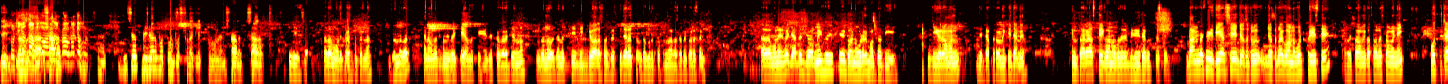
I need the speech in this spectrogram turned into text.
জি তো ঠিক আছে আমি তো ধন্যবাদ। সারদ আমরা ওনাকে বিষয়- বিষয়ের উপর কোন প্রশ্ন থাকলে একটু বলেন? সারদ সারদ সালাম আলাইকুম রহমতুল্লাহ। ধন্যবাদ। কানামুল্লাহ সনি ভাইকে আমাকে যুক্ত করার জন্য। ধন্যবাদ জানাচ্ছি। বিজ্ঞ আলোচকদেরকে যারা অত্যন্ত গুরুত্বপূর্ণ আলোচনা করেছেন। মনির ভাই, যাদের জন্মই হয়েছে গণভোটের মধ্য দিয়ে, জিয়া রহমান, যেটা আপনারা অনেকে জানেন, কিন্তু তারা আজকে গণভোটের বিরোধিতা করতেছে। বাংলাদেশের ইতিহাসে যতটুকু, যতটা গণভোট হয়েছে, হয়তো আমি কথা বলার সময় নেই, প্রতিটা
